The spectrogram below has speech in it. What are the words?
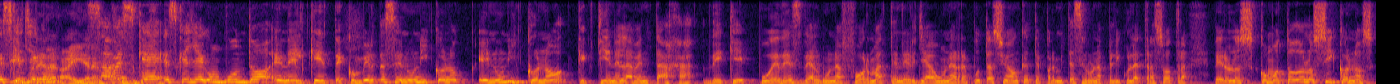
Es que llega, eran- ahí eran ¿sabes juntos, qué? ¿no? Es que llega un punto en el que te conviertes en un icono, en un icono que tiene la ventaja de que puedes de alguna forma tener ya una reputación que te permite hacer una película tras otra. Pero los, como todos los iconos,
